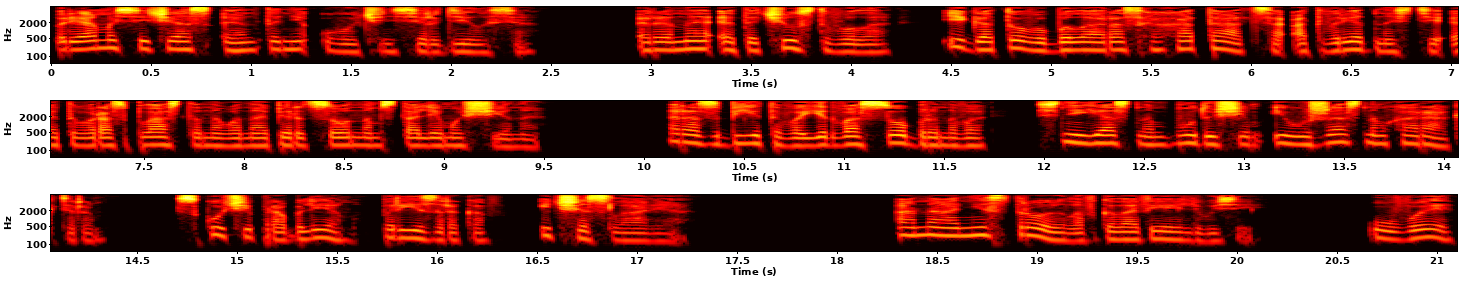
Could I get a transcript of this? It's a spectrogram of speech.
прямо сейчас Энтони очень сердился. Рене это чувствовала и готова была расхохотаться от вредности этого распластанного на операционном столе мужчины. Разбитого, едва собранного, с неясным будущим и ужасным характером, с кучей проблем, призраков и тщеславия. Она не строила в голове иллюзий. Увы,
